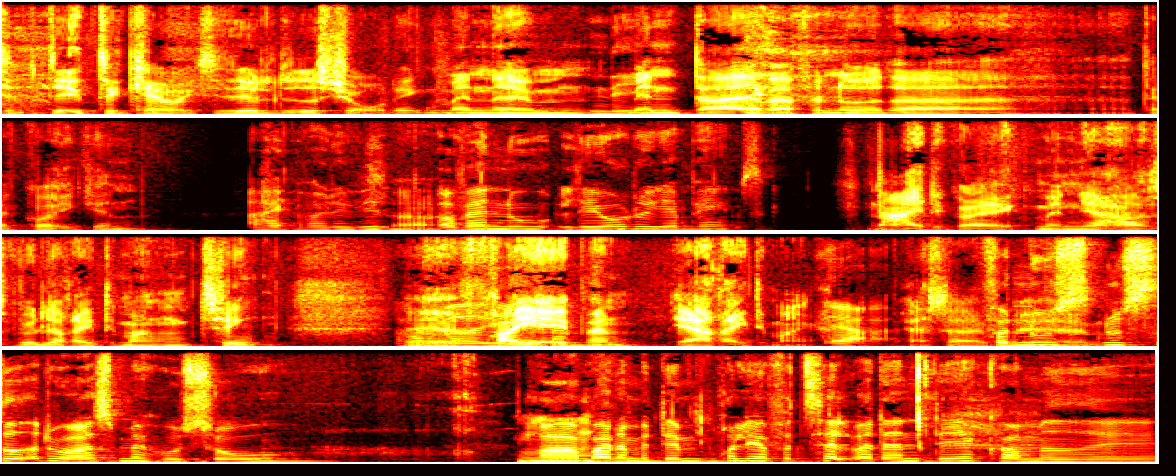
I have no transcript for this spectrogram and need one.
det, det, det kan jeg jo ikke. Det lyder sjovt, ikke? Men, øhm, men der er i hvert fald noget, der, der går igen. Ej, hvor er det vildt. Så. Og hvad nu? Lever du japansk? Nej, det gør jeg ikke, men jeg har selvfølgelig rigtig mange ting øh, fra Japan. Japan. Ja, rigtig mange. Ja. Altså, For nu, øh, nu sidder du også med Hoso mm. og arbejder med dem. Prøv lige at fortælle, hvordan det er kommet... Øh...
